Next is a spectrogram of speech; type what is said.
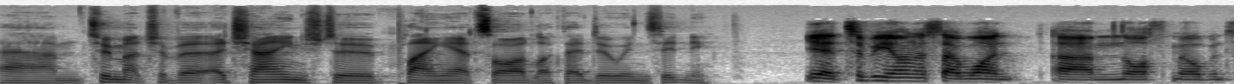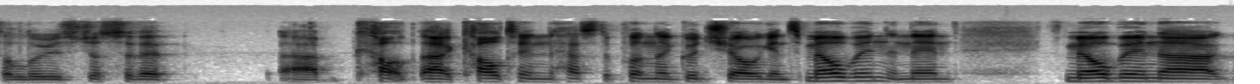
um, too much of a, a, change to playing outside like they do in Sydney. Yeah, to be honest, I want um, North Melbourne to lose just so that uh, uh Carlton has to put in a good show against Melbourne, and then if Melbourne uh,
